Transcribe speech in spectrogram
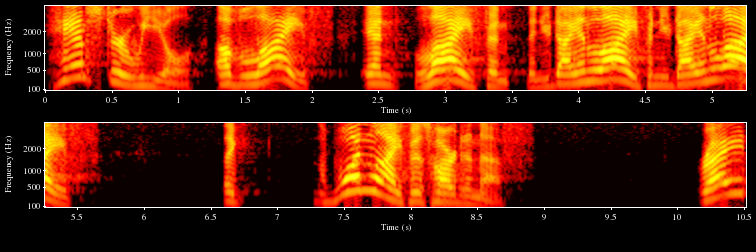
hamster wheel of life and life, and then you die in life, and you die in life. Like, one life is hard enough, right?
